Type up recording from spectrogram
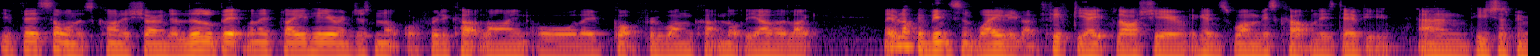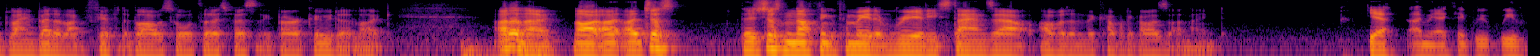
if there's someone that's kind of shown a little bit when they've played here and just not got through the cut line, or they've got through one cut and not the other, like maybe like a Vincent Whaley, like 58th last year against one miscut on his debut, and he's just been playing better, like fifth at the Barbasol, 31st at the Barracuda. Like, I don't know. I, I just there's just nothing for me that really stands out other than the couple of guys that I named. Yeah, I mean, I think we, we've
